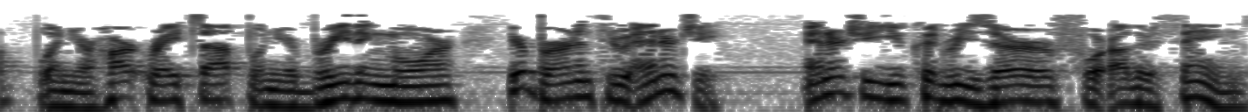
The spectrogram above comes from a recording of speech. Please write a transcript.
up, when your heart rate's up, when you're breathing more. You're burning through energy, energy you could reserve for other things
